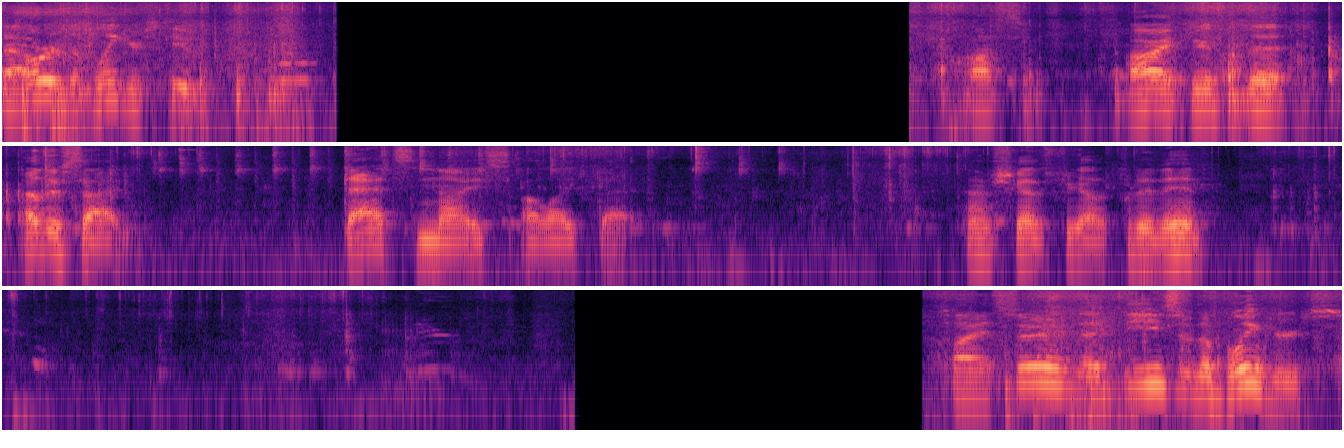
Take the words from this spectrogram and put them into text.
I ordered the blinkers too. Awesome. Alright, here's the other side. That's nice. I like that. I'm just gotta figure out how to put it in. So I assume that these are the blinkers.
